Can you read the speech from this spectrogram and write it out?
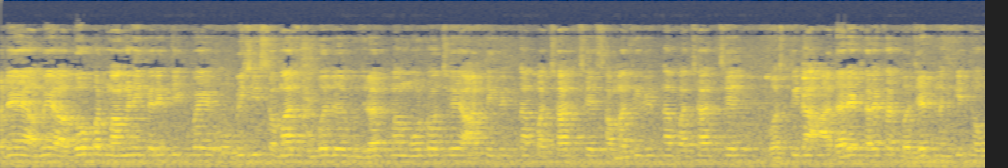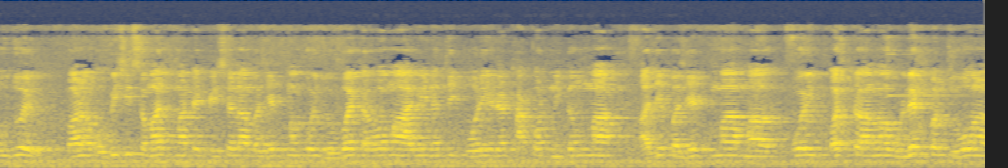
અને અમે અગાઉ પણ માંગણી કરી હતી કે ભાઈ, ઓબીસી સમાજ ખૂબ જ ગુજરાતમાં મોટો છે, આર્થિક રીતના પછાત છે, સામાજિક રીતના પછાત છે, વસ્તીના આધારે ખરેખર બજેટ નક્કી થવું જોઈએ. પણ ઓબીસી સમાજ માટે સ્પેશિયલ આ બજેટમાં કોઈ જોગવાઈ કરવામાં આવી નથી. કોરી અને ઠાકોર નિગમમાં આજે બજેટમાં કોઈ સ્પષ્ટ આમાં ઉલ્લેખ પણ જોવા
